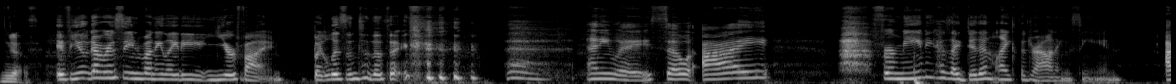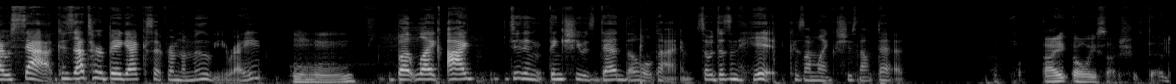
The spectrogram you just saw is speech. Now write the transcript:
yes. If you've never seen Funny Lady, you're fine. But listen to the thing. anyway, so I, for me, because I didn't like the drowning scene, I was sad because that's her big exit from the movie, right? hmm But like, I didn't think she was dead the whole time, so it doesn't hit because I'm like, she's not dead. I always thought she was dead.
